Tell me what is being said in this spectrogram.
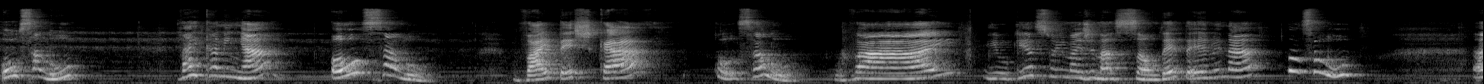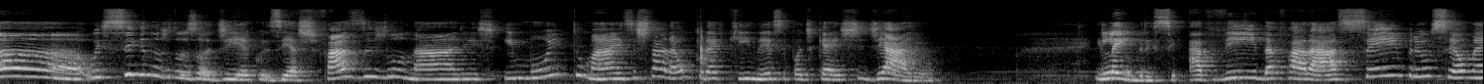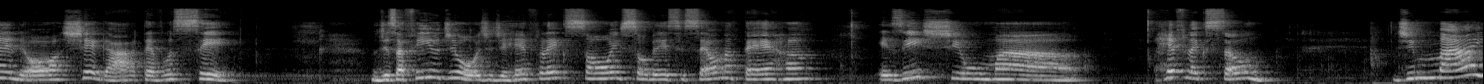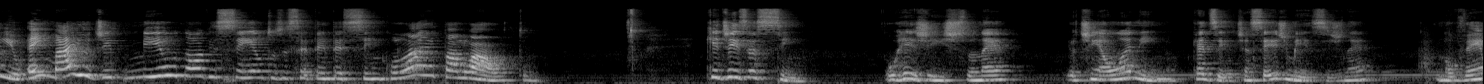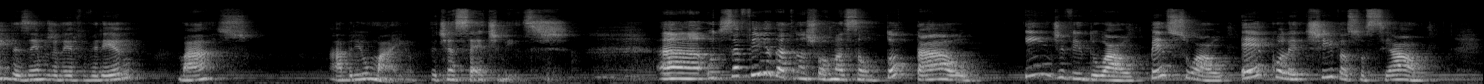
Ouça a Lu. Vai caminhar? Ouça a Lu. Vai pescar? Ouça a Lu. Vai e o que a sua imaginação determinar, ouça a Lu. Ah, os signos dos zodíacos e as fases lunares e muito mais estarão por aqui nesse podcast diário. E lembre-se, a vida fará sempre o seu melhor chegar até você. No desafio de hoje de reflexões sobre esse céu na terra, existe uma reflexão de maio, em maio de 1975, lá em Palo Alto, que diz assim: o registro, né? Eu tinha um aninho, quer dizer, eu tinha seis meses, né? Novembro, dezembro, janeiro, fevereiro, março, abril, maio. Eu tinha sete meses. Ah, o desafio da transformação total, individual, pessoal e coletiva social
